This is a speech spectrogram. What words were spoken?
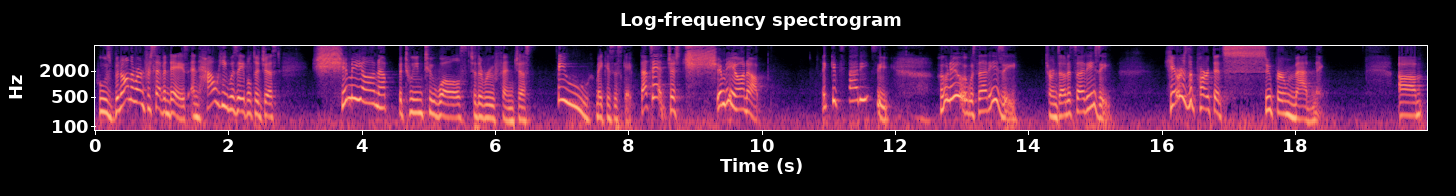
who's been on the run for seven days and how he was able to just shimmy on up between two walls to the roof and just pew, make his escape. That's it. Just shimmy on up. Like it's that easy. Who knew it was that easy? Turns out it's that easy. Here is the part that's super maddening. Um,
